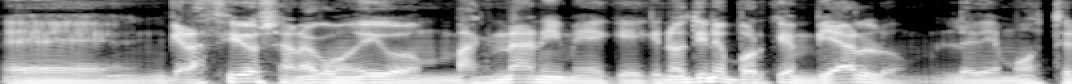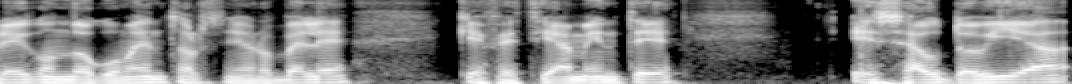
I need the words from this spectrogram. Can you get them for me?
eh, graciosa, ¿no? Como digo, magnánime, que, no tiene por qué enviarlo. Le demostré con documentos al señor Vélez que efectivamente esa autovía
